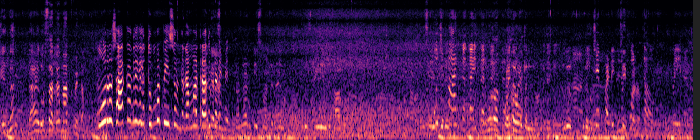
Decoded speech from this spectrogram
ಇಲ್ಲಿ ಮೇಲೆ ಪೂರ ಕೊಯ್ಯೋರು ಏನು ಪುಸ್ತಕ ಹಾಕ್ಬೇಕಾ ಮೂರು ಸಾಕಾಗ್ಲಿಕ್ಕಿಲ್ಲ ತುಂಬಾ ಪೀಸ್ ಉಂಟು ನಮ್ಮ ಹತ್ರ ಅದು ಕಡಿಮೆ ಇದೆ ಕನ್ನಡ ಪೀಸ್ ಮಾಡಿದೆ ಇದು ಸೈಡ್ ಇದು ಹಾಕು ಮುಚ್ಚಿ ಮಾಡ್ಕ ಕೈ ಕೈತ ಹೋಯ್ತಲ್ಲ ಒಂದು ಕೈತ ಇರು ಇದು ಈಚೆ ಪಡಿ ಕೊಡ್ತಾವು ಬೈನಲ್ಲ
